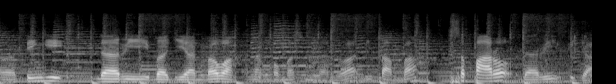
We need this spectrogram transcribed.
eh, tinggi dari bagian bawah 6,92 ditambah separuh dari 3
